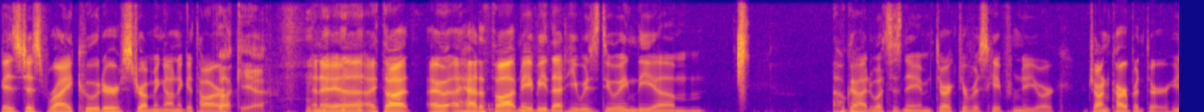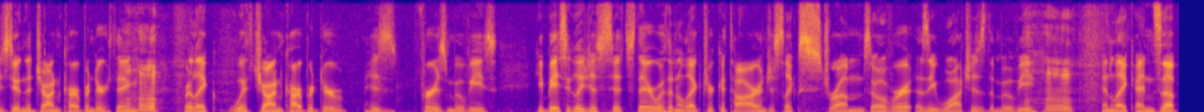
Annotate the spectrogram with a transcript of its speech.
is just Ry Cooder strumming on a guitar. Fuck yeah. And I uh, I thought I, I had a thought maybe that he was doing the um oh god what's his name director of Escape from New York John Carpenter. He's doing the John Carpenter thing Mhm. where like with John Carpenter his for his movies he basically just sits there with an electric guitar and just like strums over it as he watches the movie Mhm. and like ends up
